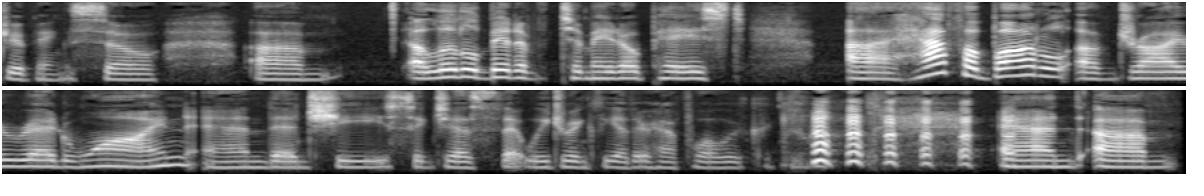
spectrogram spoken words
drippings. So, um, a little bit of tomato paste, uh, half a bottle of dry red wine, and then she suggests that we drink the other half while we're cooking. and um,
